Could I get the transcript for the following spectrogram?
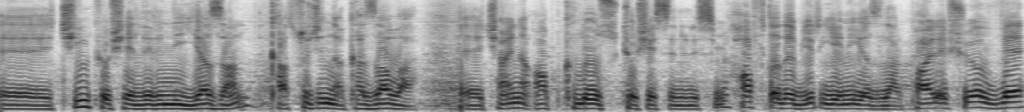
e, Çin köşelerini yazan Katsuji Nakazawa e, China Up Close köşesinin ismi haftada bir yeni yazılar paylaşıyor ve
